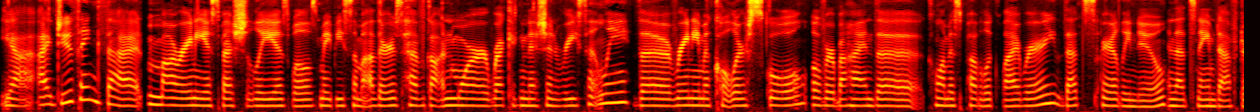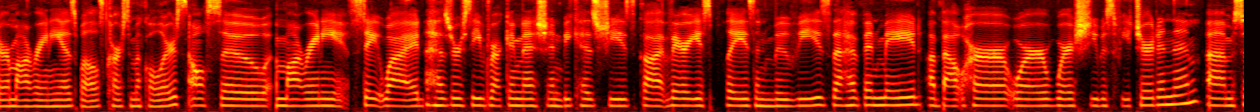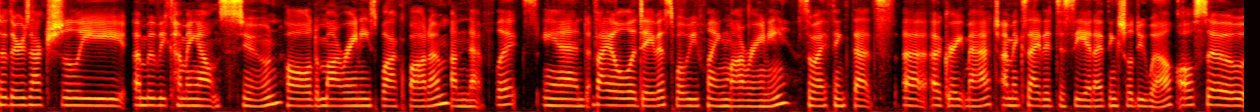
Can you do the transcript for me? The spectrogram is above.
Yeah, I do think that Ma Rainey, especially, as well as maybe some others, have gotten more recognition recently. The Rainey McCullers School over behind the Columbus Public Library, that's fairly new, and that's named after Ma Rainey as well as Carson McCullers. Also, Ma Rainey statewide has received recognition because she's got various plays and movies that have been made about her or where she was featured in them. Um, so there's actually a movie coming out soon called Ma Rainey's Black Bottom on Netflix, and Viola Davis will be playing Ma Rainey. So I think that's a, a great match. I'm excited to see it. I think she'll do well. Also,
